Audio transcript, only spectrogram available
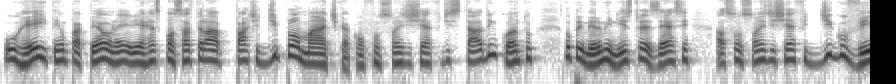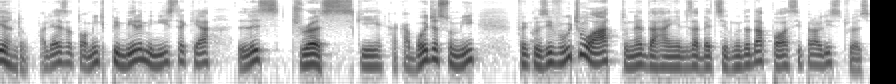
o rei tem o um papel, né, ele é responsável pela parte diplomática, com funções de chefe de Estado, enquanto o primeiro-ministro exerce as funções de chefe de governo. Aliás, atualmente, primeira-ministra que é a Liz Truss, que acabou de assumir foi inclusive o último ato né, da Rainha Elizabeth II da posse para Liz Truss.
